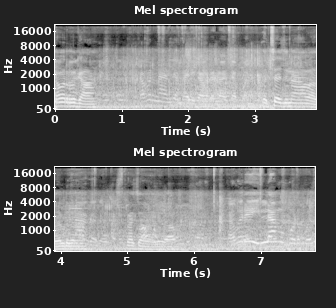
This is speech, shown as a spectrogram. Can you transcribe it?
கவர் இருக்கா வச்சாச்சுன்னா ஆகாது. அப்படிதானே? ஸ்க்ராச் ஆகாது. கவரே இல்லாமல் போடும்போது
